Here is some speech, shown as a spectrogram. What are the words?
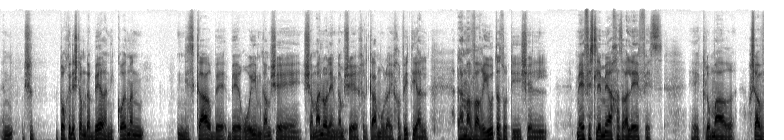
אני פשוט, תוך כדי שאתה מדבר, אני כל הזמן נזכר ב, באירועים, גם ששמענו עליהם, גם שחלקם אולי חוויתי, על, על המעבריות הזאת של מ-0 ל-100 חזרה ל-0. אה, כלומר, עכשיו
